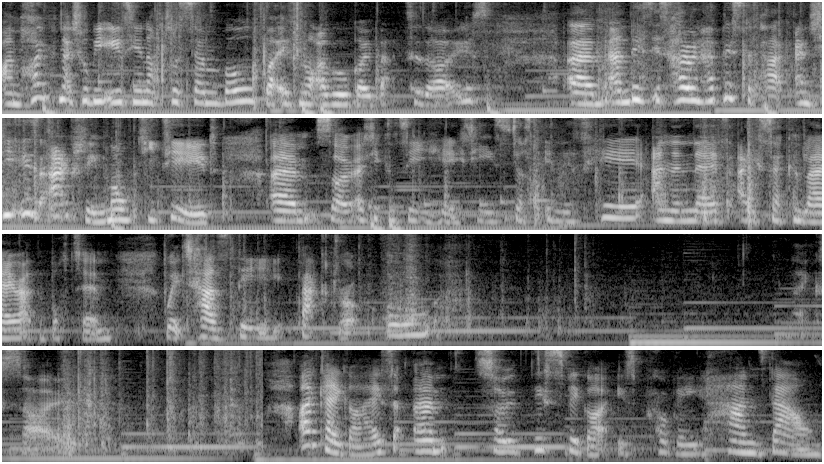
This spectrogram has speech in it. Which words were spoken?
I'm hoping that she'll be easy enough to assemble, but if not, I will go back to those. Um, and this is her in her blister pack and she is actually multi-tiered. Um, so as you can see here, she's just in this here and then there's a second layer at the bottom which has the backdrop all like so. Okay guys, um, so this figure is probably hands down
